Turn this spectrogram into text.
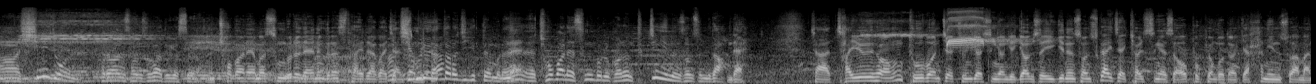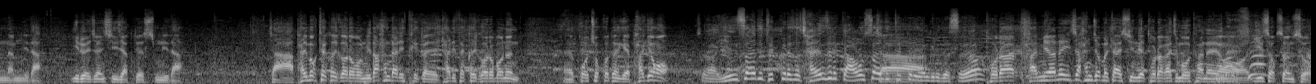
아, 힘이 좋은 그러한 선수가 되겠어요. 초반에 뭐 승부를 내는 그런 스타일이라고 하지 아, 지구력이 않습니까? 떨어지기 때문에 네. 초반에 승부를 거는 특징이 있는 선수입니다. 네. 자 자유형 두 번째 준결승 경기 여기서 이기는 선수가 이제 결승에서 북평고등학교 한인수와 만납니다. 1회전 시작됐습니다. 자 발목 태클 걸어봅니다. 한 다리 태클, 다리 태클 걸어보는 에, 고척고등학교 박영호. 자, 인사이드 태클에서 자연스럽게 아웃사이드 자, 태클로 연결이 됐어요. 돌아가면 은 이제 한 점을 딸 수 있는데 돌아가지 못하네요. 네. 이석 선수.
